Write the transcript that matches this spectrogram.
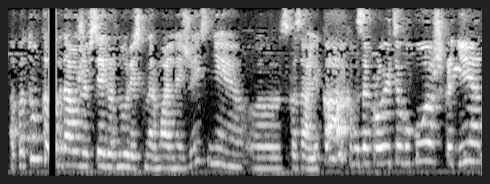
А потом, когда уже все вернулись к нормальной жизни, э, сказали, как вы закроете лукошко, нет.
